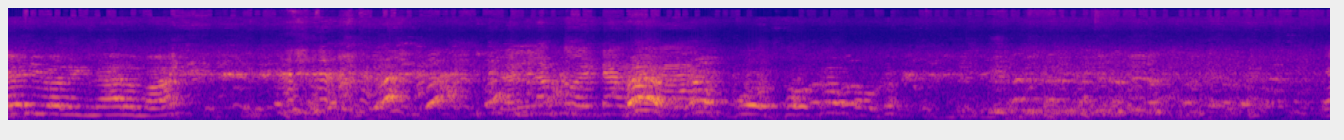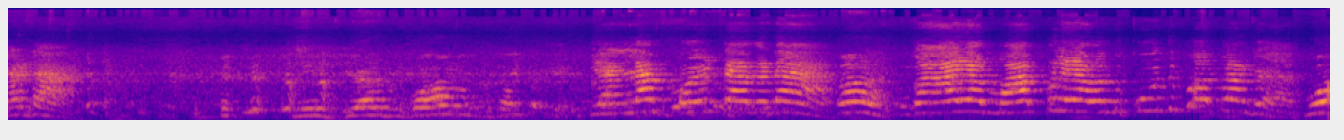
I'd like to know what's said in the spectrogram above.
ஏரி வேலைக்கு நேரமா? எல்லாம் ஏய், போயிட்டாங்க. ஏடா எல்லாம் போயிட்டாங்கடா. உங்க ஆயா மாப்பிள்ளைய வந்து கூத்து பார்ப்பாங்க போ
